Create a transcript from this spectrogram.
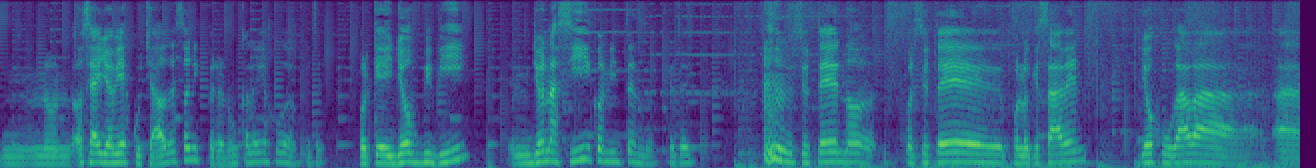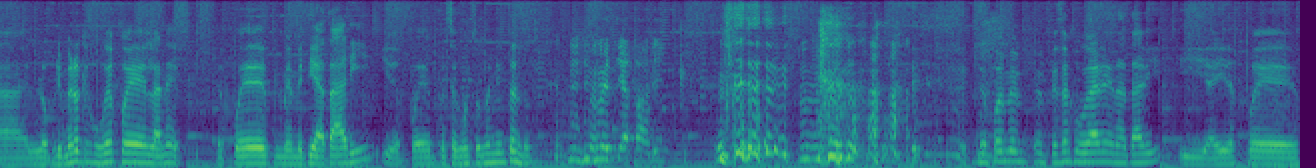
No, o sea, yo había escuchado de Sonic, pero nunca lo había jugado. ¿cachai? Porque yo viví, yo nací con Nintendo. ¿cachai? si ustedes no, por si ustedes, por lo que saben, yo jugaba, a- lo primero que jugué fue la NES. Después me metí a Atari y después empecé con Super Nintendo. Me metí a Tari. Después me empecé a jugar en Atari y ahí después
